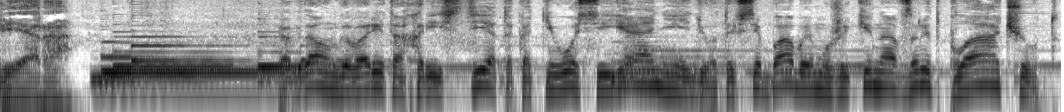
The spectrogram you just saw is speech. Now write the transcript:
вера! Когда он говорит о Христе, так от него сияние идет, и все бабы и мужики на взрыд плачут.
